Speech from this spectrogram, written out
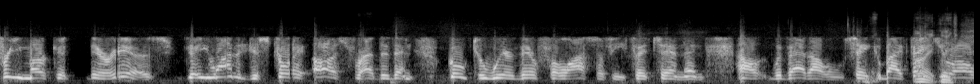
free market there is. They want to destroy us rather than go to where their philosophy fits in. And uh, with that, I'll say goodbye. Thank right, you thanks. all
